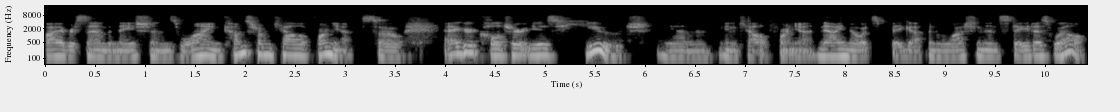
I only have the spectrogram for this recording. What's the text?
85% of the nation's wine comes from California. So agriculture is huge in, in California. Now I know it's big up in Washington state as well.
